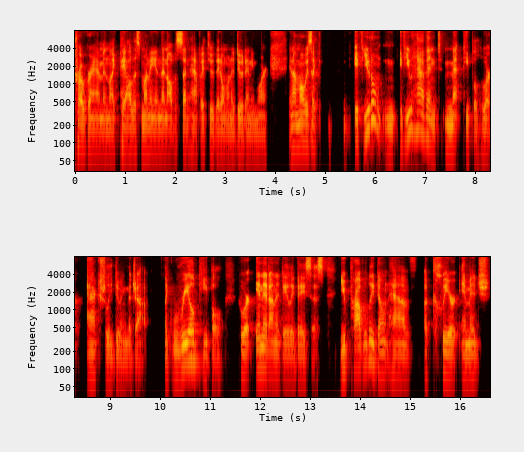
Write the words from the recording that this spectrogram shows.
program and like pay all this money and then all of a sudden halfway through they don't want to do it anymore and i'm always like if you don't if you haven't met people who are actually doing the job like real mm-hmm. people who are in it on a daily basis you probably don't have a clear image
